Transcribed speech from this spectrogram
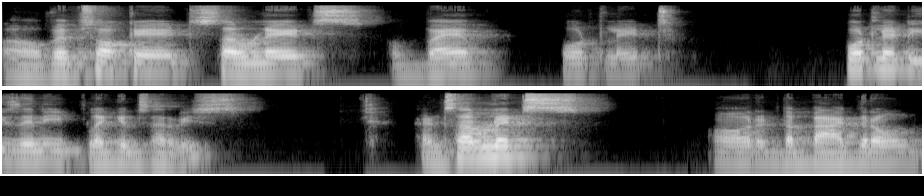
uh, WebSocket, servlets, web, portlet. Portlet is any plugin service. And servlets are at the background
